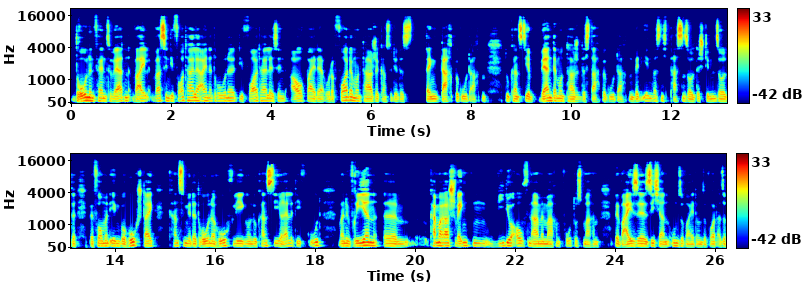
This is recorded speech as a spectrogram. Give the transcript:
Drohnenfan zu werden, weil was sind die Vorteile einer Drohne? Die Vorteile sind auch bei der oder vor der Montage kannst du dir das dein Dach begutachten. Du kannst dir während der Montage das Dach begutachten. Wenn irgendwas nicht passen sollte, stimmen sollte, bevor man irgendwo hochsteigt, kannst du mit der Drohne hochfliegen und du kannst die relativ gut manövrieren, ähm, Kamera schwenken, Videoaufnahme machen, Fotos machen, Beweise sichern und so weiter und so fort. Also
